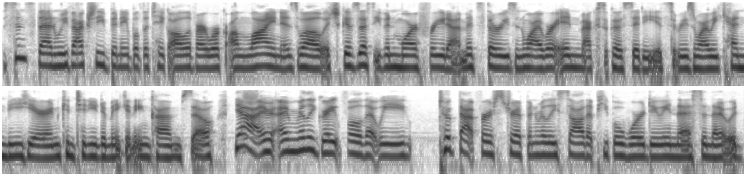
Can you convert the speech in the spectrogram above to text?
since then, we've actually been able to take all of our work online as well, which gives us even more freedom. It's the reason why we're in Mexico City. It's the reason why we can be here and continue to make an income. So, yeah, I'm really grateful that we took that first trip and really saw that people were doing this and that it would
